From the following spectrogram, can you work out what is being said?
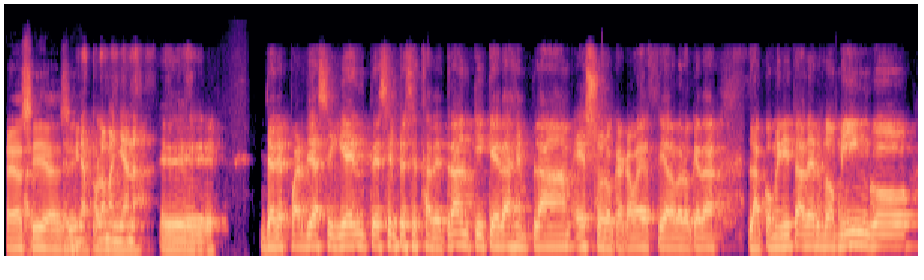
Es así, es así. Terminas por la mañana. Eh, ya después al día siguiente siempre se está de tranqui, quedas en plan, eso, lo que acaba de decir Álvaro, queda la comidita del domingo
